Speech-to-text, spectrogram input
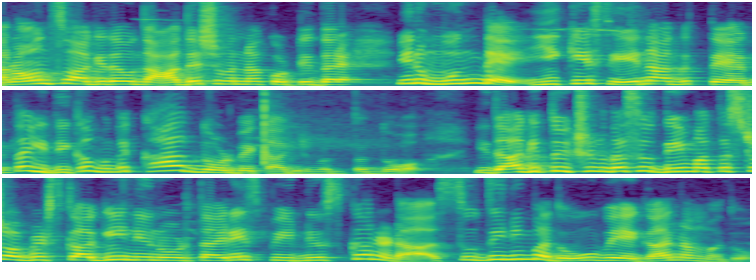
ಅನೌನ್ಸ್ ಆಗಿದೆ ಒಂದು ಆದೇಶವನ್ನ ಕೊಟ್ಟಿದ್ದಾರೆ. ಇನ್ನು ಮುಂದೆ ಈ ಕೇಸ್ ಏನಾಗುತ್ತೆ ಅಂತ ಇದೀಗ ಮುಂದೆ ಕಾದ್ ನೋಡ್ಬೇಕಾಗಿರುವಂತದ್ದು ಇದಾಗಿತ್ತು ಈ ಕ್ಷಣದ ಸುದ್ದಿ. ಮತ್ತಷ್ಟು ಅಪ್ಡೇಟ್ಸ್ಗಾಗಿ ನೀವು ನೋಡ್ತಾ ಇರಿ ಸ್ಪೀಡ್ ನ್ಯೂಸ್ ಕನ್ನಡ ಸುದ್ದಿ ನಿಮ್ಮದು, ವೇಗ ನಮ್ಮದು.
